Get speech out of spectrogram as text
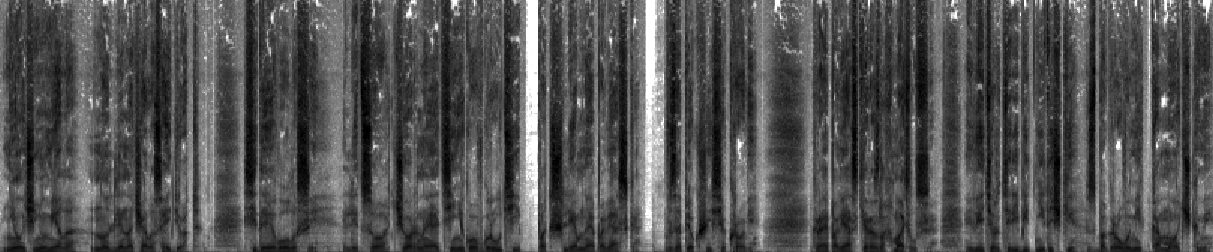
Не очень умело, но для начала сойдет. Седые волосы, лицо, черное от синяков грудь подшлемная повязка в запекшейся крови. Край повязки разлохматился, ветер теребит ниточки с багровыми комочками.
